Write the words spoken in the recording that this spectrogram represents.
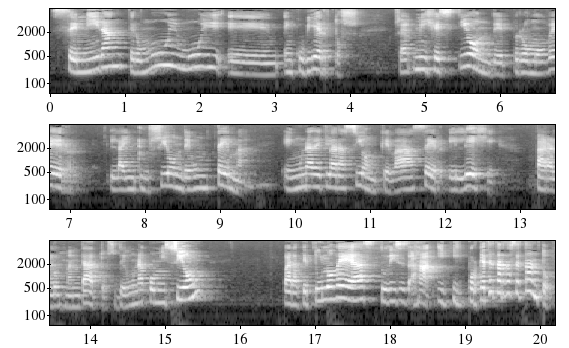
se miran pero muy, muy eh, encubiertos. O sea, mi gestión de promover la inclusión de un tema en una declaración que va a ser el eje para los mandatos de una comisión, para que tú lo veas, tú dices, ajá, ¿y, ¿y, por qué te tardaste tanto?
